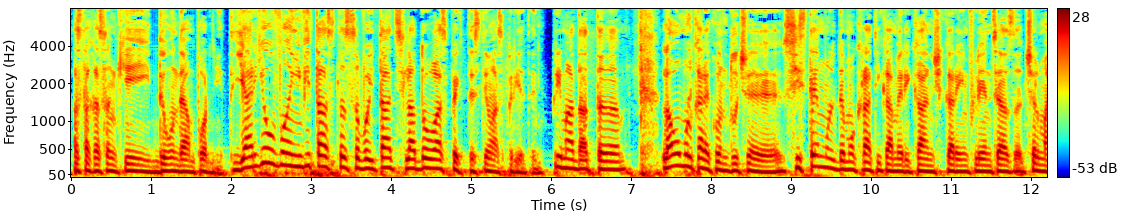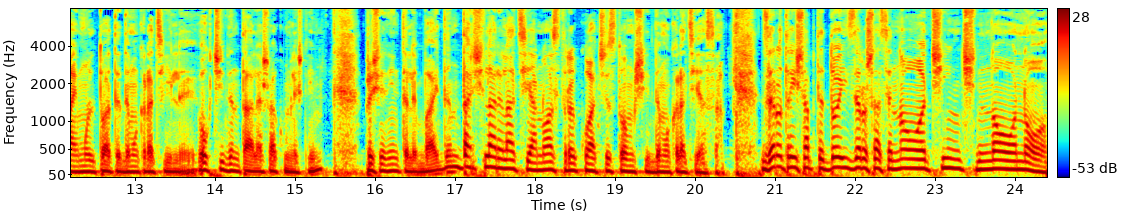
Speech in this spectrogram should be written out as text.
Asta ca să închei de unde am pornit. Iar eu vă invit astăzi să vă uitați la două aspecte, stimați prieteni. Prima dată, la omul care conduce sistemul democratic american și care influențează cel mai mult toate democrațiile occidentale, așa cum le știm, președintele Biden, dar și la relația noastră cu acest om și democrația sa. 0372069599 nouă.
